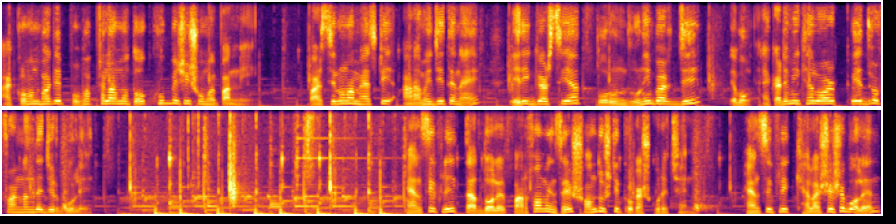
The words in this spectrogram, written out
আক্রমণভাগে প্রভাব ফেলার মতো খুব বেশি সময় পাননি। বার্সেলোনা ম্যাচটি আরামে জিতে নেয় এরিক গার্সিয়া, তরুণ রুনি বার্জি এবং একাডেমি খেলোয়াড় পেদ্রো ফার্নান্দেজের গোলে। হ্যান্সি ফ্লিক তার দলের পারফরমেন্সে সন্তুষ্টি প্রকাশ করেছেন। হ্যান্সি ফ্লিক খেলা শেষে বলেন,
